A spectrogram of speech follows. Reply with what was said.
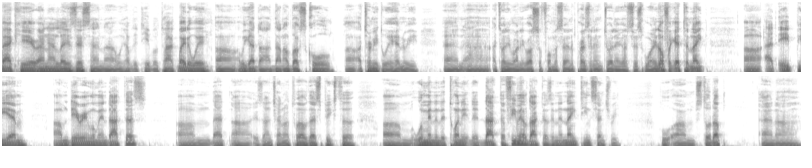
back here and analyze this, and uh, we have the table talk. By the way, uh, we got uh, Donald Ducks Cole, uh, Attorney Dwayne Henry, and uh, Attorney Ronnie Russell, former Senate President, joining us this morning. Don't forget tonight uh, at 8 p.m., um, Daring Women Doctors. Um, that is on Channel 12. That speaks to um, women in the 20, the doctor, female doctors in the 19th century who um, stood up and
